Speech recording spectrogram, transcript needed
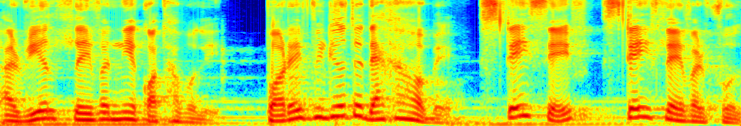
আর রিয়েল ফ্লেভার নিয়ে কথা বলি। পরের ভিডিওতে দেখা হবে। স্টে সেফ স্টে ফ্লেভারফুল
